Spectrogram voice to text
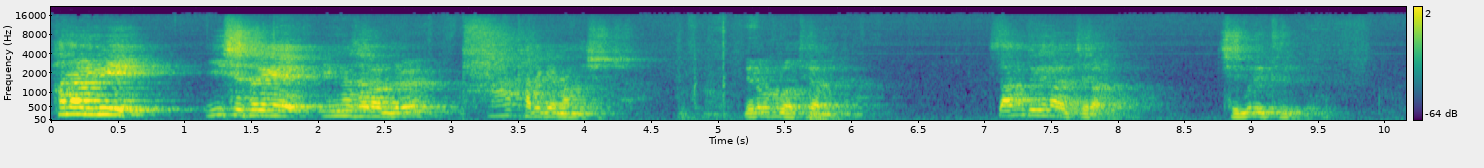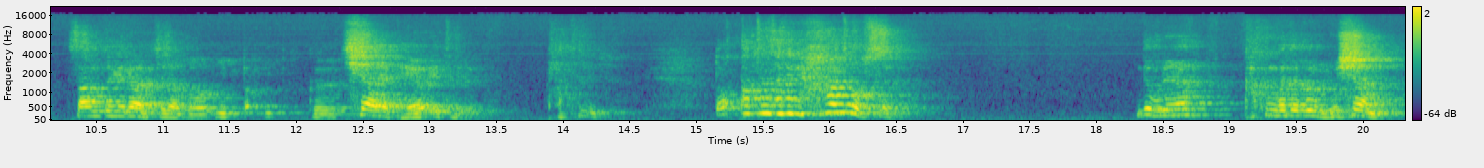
하나님이 이 세상에 있는 사람들을 다 다르게 만드셨죠. 여러분 어떻게 합니까? 쌍둥이라 할지라도 지문이 틀리고 쌍둥이라 할지라도 이, 그 치아의 배열이 틀리고 다 틀리죠. 똑같은 사람이 하나도 없어요. 근데 우리는 가끔 가다 그걸 무시합니다.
